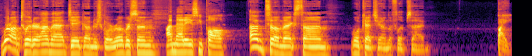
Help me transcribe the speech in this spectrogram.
We're on Twitter. I'm at Jake underscore Roberson. I'm at AsayPaul. Until next time, we'll catch you on the flip side. Bye.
